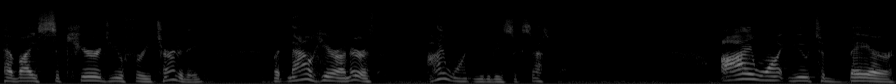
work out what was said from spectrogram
have I secured you for eternity, but now here on earth, I want you to be successful. I want you to bear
